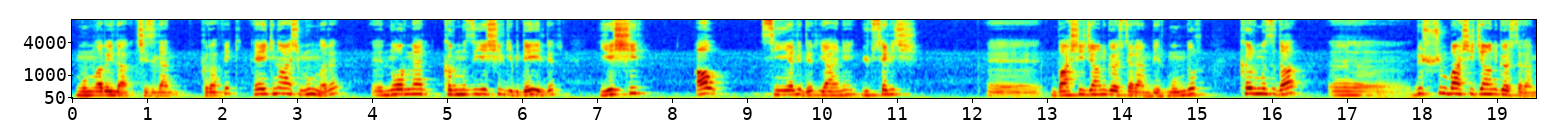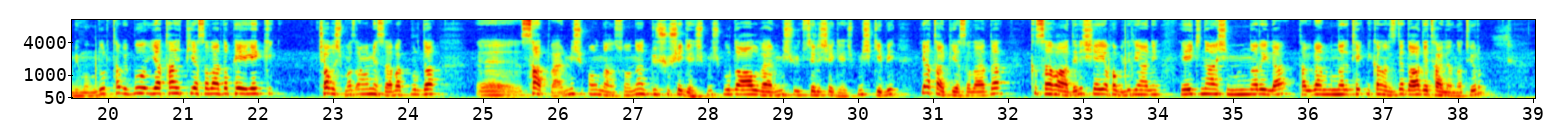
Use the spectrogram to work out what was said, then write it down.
mumlarıyla çizilen grafik. Heikin Ashi mumları e, normal kırmızı yeşil gibi değildir. Yeşil al sinyalidir. Yani yükseliş e, başlayacağını gösteren bir mumdur. Kırmızı da e, düşüşün başlayacağını gösteren bir mumdur. Tabi bu yatay piyasalarda pek çalışmaz ama mesela bak burada e, sat vermiş ondan sonra düşüşe geçmiş. Burada al vermiş yükselişe geçmiş gibi yatay piyasalarda kısa vadeli şey yapabilir. Yani Heikin Ashi mumlarıyla tabi ben bunları teknik analizde daha detaylı anlatıyorum.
